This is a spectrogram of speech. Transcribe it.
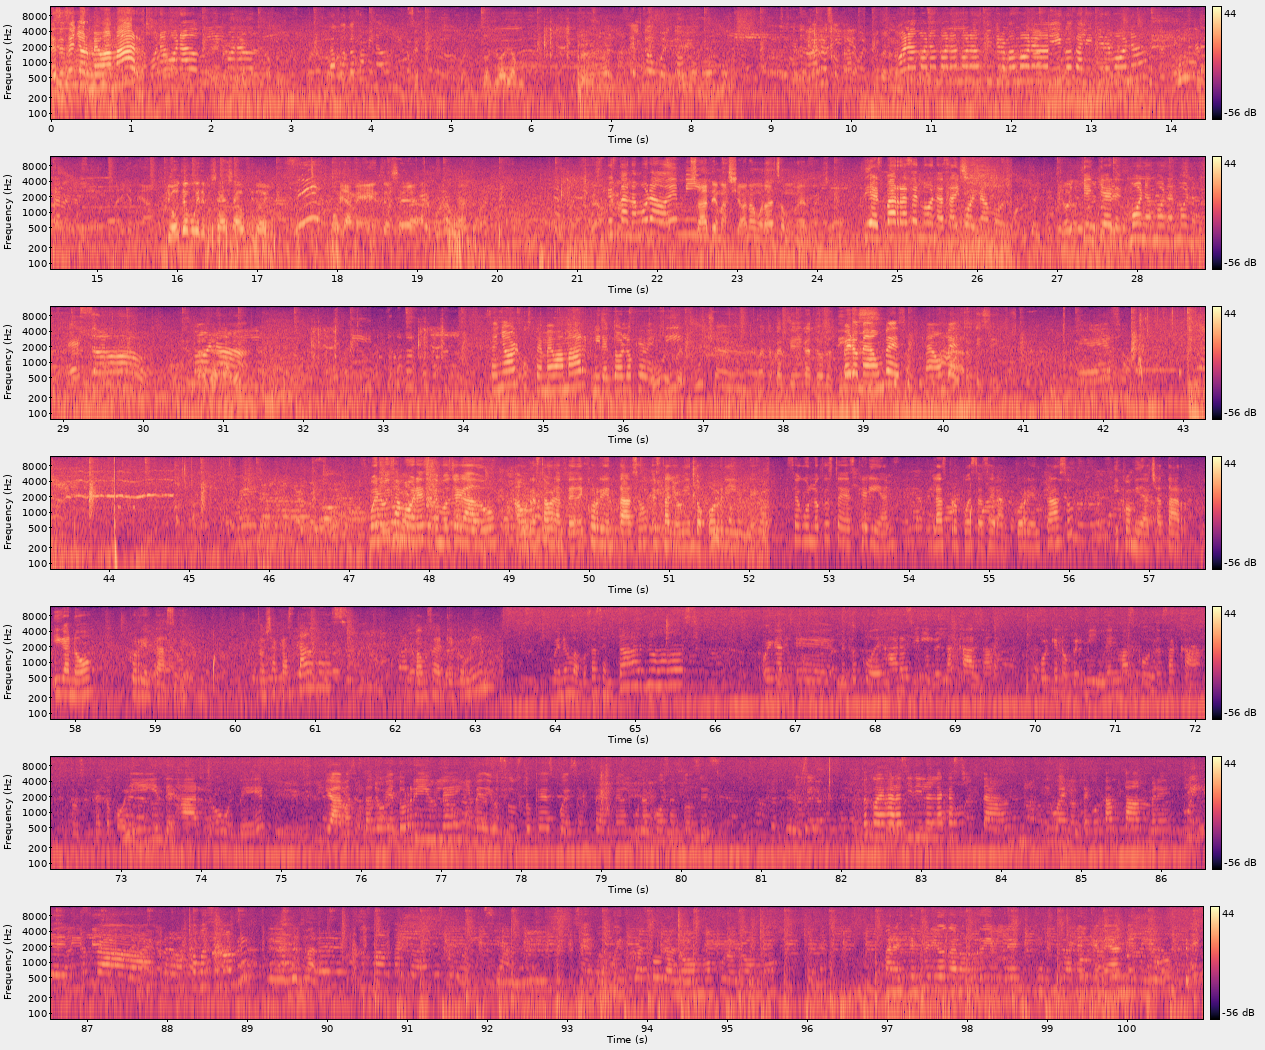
Ese señor me va a amar. Mona, mona, dos mil, mona, dos mil. La foto camina dos mil. No ayudaría mucho. El combo, el combo. Yo te porque te puse ese outfit hoy. ¿Sí? Obviamente, o sea. Está enamorado de mí. O sea, demasiado enamorada de esta mujer, man, o sea. 10 barras en monas, ahí voy, mi amor. ¿Quién quieres? Monas, monas, monas. ¡Eso! ¡Mona! Señor, usted me va a amar, mire todo lo que vendí. Pucha, va a tocar que venga todos los días. Pero me da un beso, me da un beso. Claro que sí. Bueno, mis amores, hemos llegado a un restaurante de corrientazo. Está lloviendo horrible. Según lo que ustedes querían, las propuestas eran corrientazo y comida chatarra. Y ganó corrientazo. Entonces acá estamos. Vamos a ver qué comemos. Bueno, vamos a sentarnos. Oigan, eh, me tocó dejar a Cirilo en la casa porque no permiten mascotas acá. Entonces me tocó ir, dejarlo, volver. Y además está lloviendo horrible y me dio susto que después se enferme o alguna cosa. Entonces me tocó dejar a Cirilo en la casita. Y bueno, tengo tanta hambre. ¡Uy, qué delicia! ¿Cómo es su nombre? Marta. Luz Marta, gracias, qué delicia. Se ve muy bueno. Puro lomo, puro lomo este frío tan horrible en el que me han metido.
